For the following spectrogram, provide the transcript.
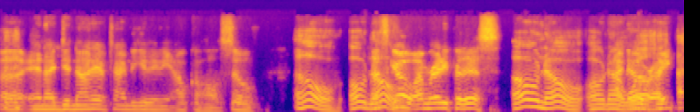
uh, and I did not have time to get any alcohol. So, oh, oh no, let's go! I'm ready for this. Oh no, oh no. I know, well, right? I,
